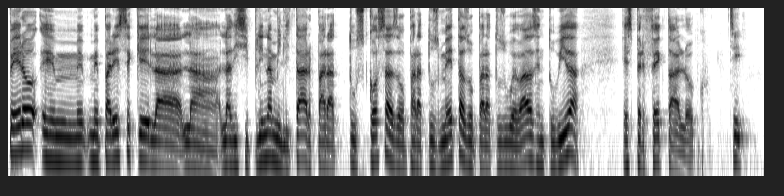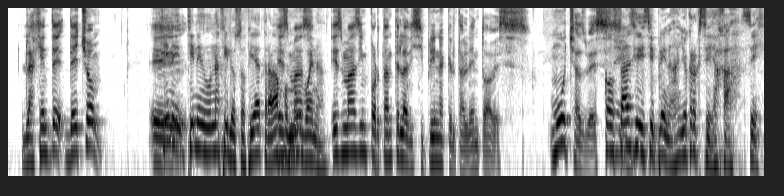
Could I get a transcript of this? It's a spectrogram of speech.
pero eh, me, me parece que la, la- la disciplina militar para tus cosas o para tus metas o para tus huevadas en tu vida es perfecta, loco. Sí. La gente, de hecho, eh, Tienen, tienen una filosofía de trabajo es, muy más, buena. es más importante la disciplina que el talento a veces. Muchas veces. Constancia y disciplina. Yo creo que sí, ajá, sí.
